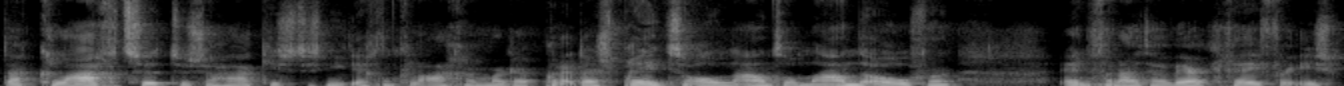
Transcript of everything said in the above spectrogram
daar klaagt ze tussen haakjes. Het is niet echt een klager, maar daar, daar spreekt ze al een aantal maanden over. En vanuit haar werkgever is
